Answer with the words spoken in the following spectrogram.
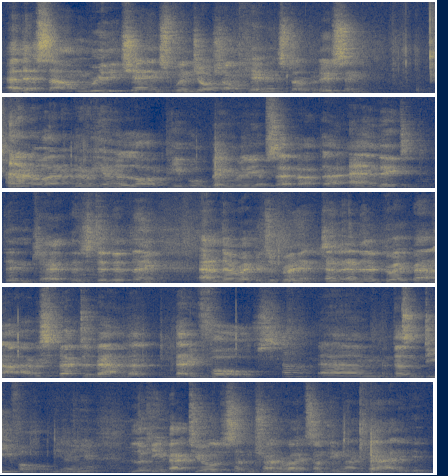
And their sound really changed when Josh Homme came in and started producing. And I know, and I remember hearing a lot of people being really upset about that, and they didn't care, they just did their thing. And their records are brilliant, and, and they're a great band. I, I respect a band that, that evolves, Oh. um, and doesn't devolve. You know, you looking back to your older stuff and trying to write something like that, it, it,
